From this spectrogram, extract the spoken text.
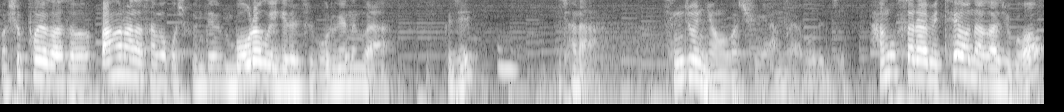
어, 슈퍼에 가서 빵을 하나 사 먹고 싶은데 뭐라고 얘기해야 될지 모르겠는 거야. 그지? 응. 그렇잖아. 생존 영어가 중요한 거야 뭐든지. 한국 사람이 태어나가지고 어?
